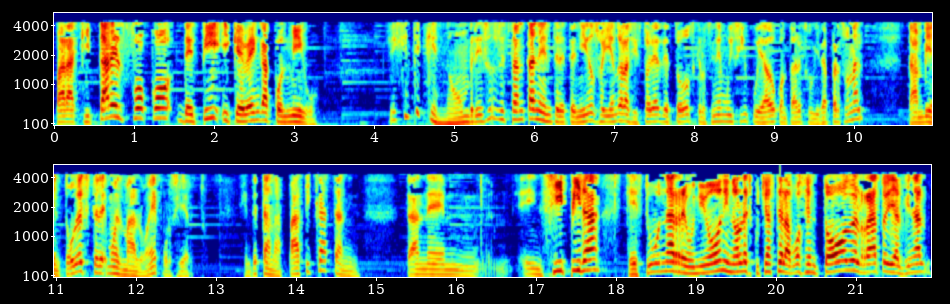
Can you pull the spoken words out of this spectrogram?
para quitar el foco de ti y que venga conmigo. Hay gente que no, hombre, esos están tan entretenidos oyendo las historias de todos que los tiene muy sin cuidado contar su vida personal. También, todo extremo es malo, ¿eh? Por cierto. Gente tan apática, tan tan em, insípida que estuvo en una reunión y no le escuchaste la voz en todo el rato y al final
